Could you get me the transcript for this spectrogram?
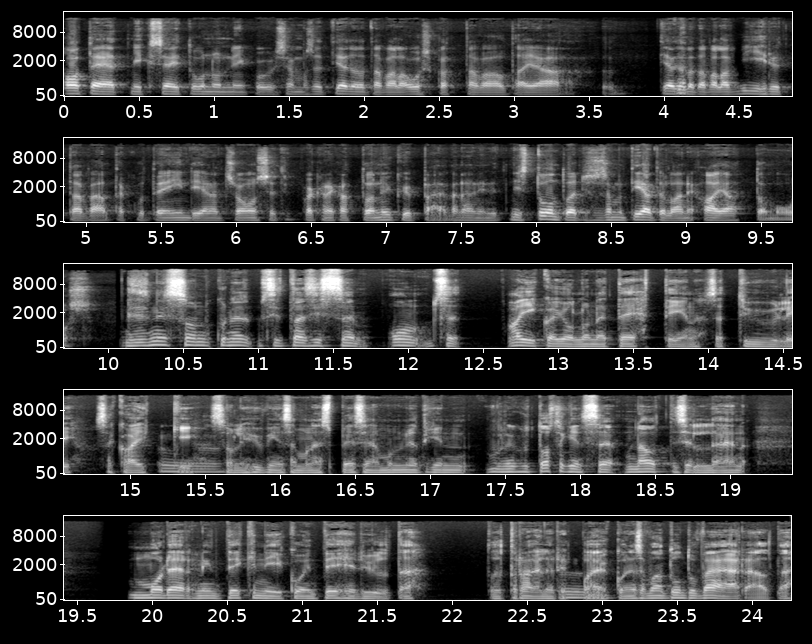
ote, että miksei tunnu niin kuin semmoisen tietyllä tavalla uskottavalta ja tietyllä tavalla viihdyttävältä, kuten Indiana Jones, vaikka ne katsoo nykypäivänä, niin niistä tuntuu, että se on semmoinen tietynlainen ajattomuus. Niin siis niissä on, kun ne, tai siis se on se aika, jolloin ne tehtiin, se tyyli, se kaikki, mm. se oli hyvin semmoinen spesiaali. Mun jotenkin, niin tostakin se nautti silleen modernin tekniikoin tehdyltä toi trailerit mm. paikkoon, niin se vaan tuntui väärältä.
